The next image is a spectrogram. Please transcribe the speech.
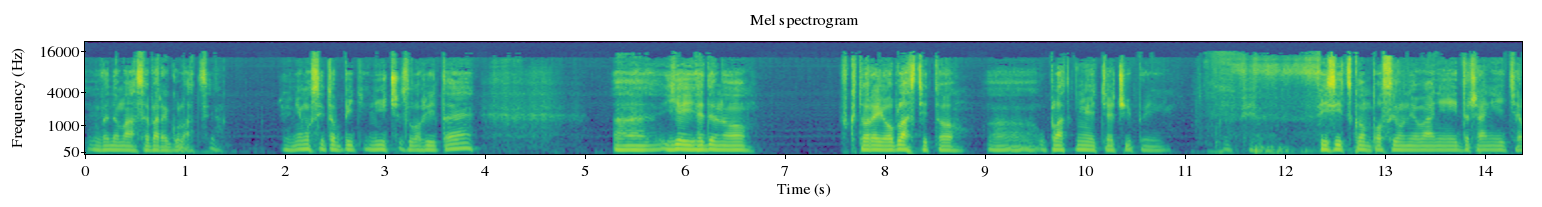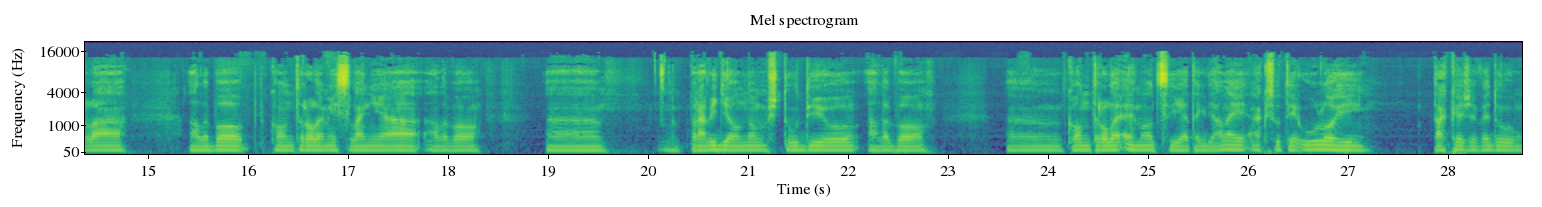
vedomá sebaregulácia. Čiže nemusí to byť nič zložité. Je jedno, v ktorej oblasti to uplatňujete, či pri fyzickom posilňovaní, držaní tela, alebo kontrole myslenia, alebo pravidelnom štúdiu alebo kontrole emócií a tak ďalej, ak sú tie úlohy také, že vedú,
